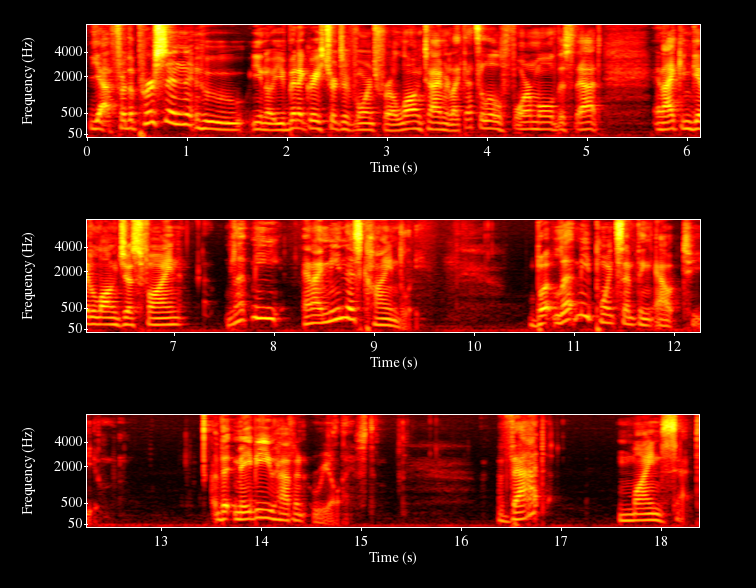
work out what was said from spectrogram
yeah, for the person who you know you've been at Grace Church of Orange for a long time, you're like that's a little formal, this that, and I can get along just fine. Let me, and I mean this kindly, but let me point something out to you that maybe you haven't realized. That mindset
